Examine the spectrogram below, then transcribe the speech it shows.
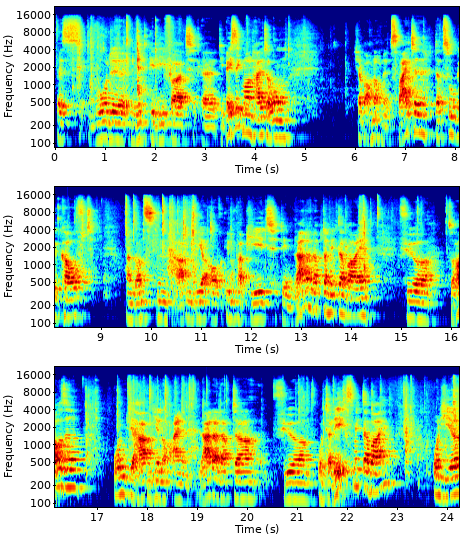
Es wurde mitgeliefert äh, die Basic Mount Halterung. Ich habe auch noch eine zweite dazu gekauft. Ansonsten haben wir auch im Paket den Ladeadapter mit dabei für zu Hause. Und wir haben hier noch einen Ladeadapter für unterwegs mit dabei. Und hier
